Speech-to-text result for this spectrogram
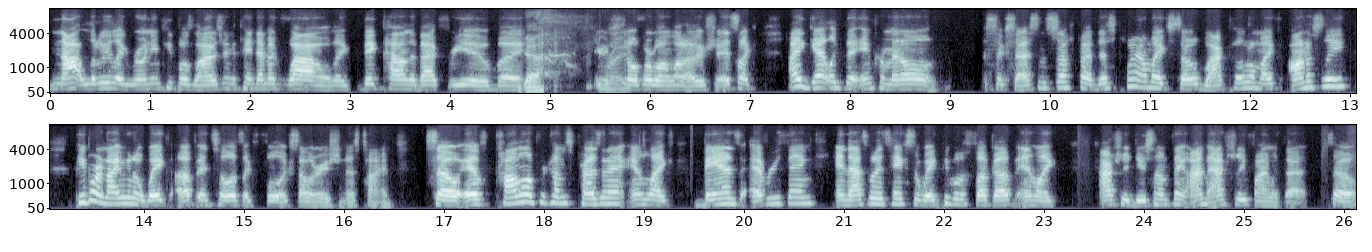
not literally like ruining people's lives during the pandemic. Wow, like big pat on the back for you, but yeah, you're Right. still horrible on a lot of other shit. It's like I get like the incremental success and stuff, but at this point, I'm like so black pilled. I'm like, honestly, people are not even gonna wake up until it's like full acceleration this time. So if Kamala becomes president and like bans everything, and that's what it takes to wake people to fuck up and like actually do something, I'm actually fine with that. So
